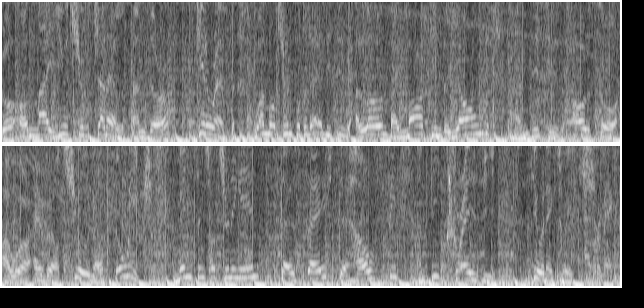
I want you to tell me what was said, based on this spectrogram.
go on my YouTube channel under Everest. One more tune for today. This is Alone by Martin de Jong and this is also our ever tune of the week. Many thanks for tuning in. Stay safe, stay healthy and be crazy. See you next week. Evermix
